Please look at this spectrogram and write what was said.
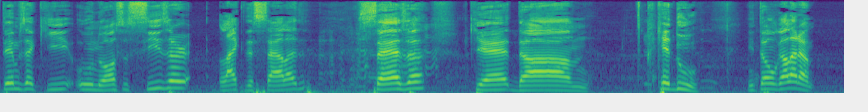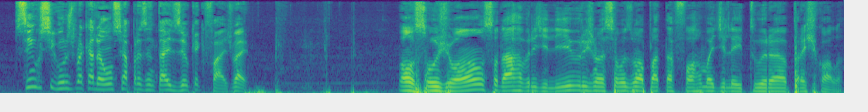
temos aqui o nosso Caesar Like the Salad, César, que é da Kedu. Então, galera, 5 segundos para cada um se apresentar e dizer o que é que faz. Vai. Bom, sou o João, sou da Árvore de Livros, nós somos uma plataforma de leitura para a escola.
